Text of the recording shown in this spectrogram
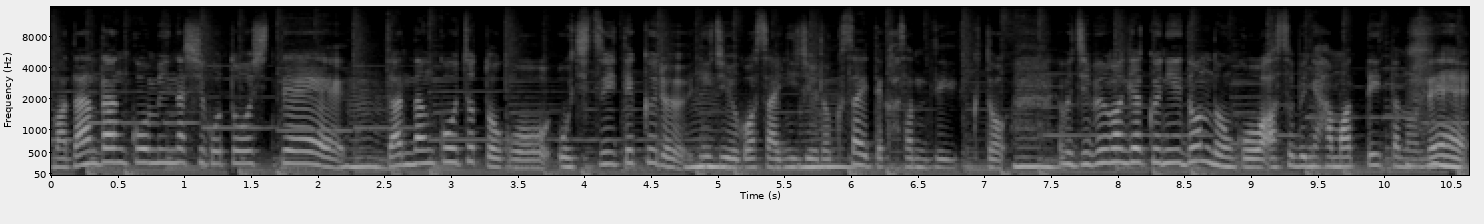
まあ、だんだんこうみんな仕事をして、うん。だんだんこうちょっとこう落ち着いてくるうん。25歳26歳って重ねていくと、でも自分は逆にどんどんこう遊びにはまっていったので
